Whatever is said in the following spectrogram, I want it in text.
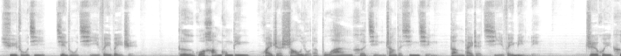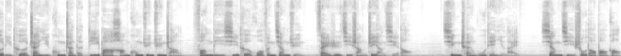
驱逐机进入起飞位置。德国航空兵怀着少有的不安和紧张的心情，等待着起飞命令。指挥克里特战役空战的第八航空军军长冯·里希特霍芬将军在日记上这样写道：“清晨五点以来，相继收到报告，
